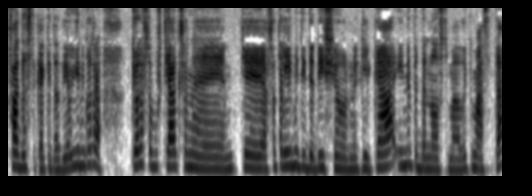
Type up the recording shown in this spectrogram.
φανταστικά και τα δύο. Γενικότερα και όλα αυτά που φτιάξανε και αυτά τα limited edition γλυκά είναι πεντανόστιμα. Δοκιμάστε τα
